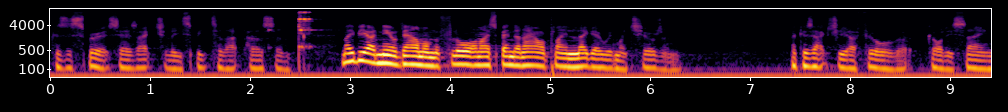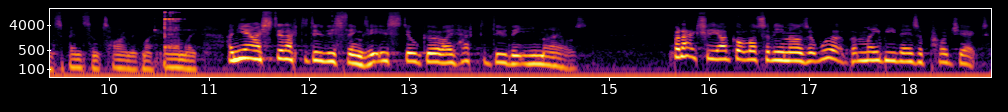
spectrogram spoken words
Because the Spirit says, actually, speak to that person. Maybe I kneel down on the floor and I spend an hour playing Lego with my children. because actually I feel that God is saying, spend some time with my family. And yeah, I still have to do these things. It is still good. I have to do the emails. But actually, I've got lots of emails at work, but maybe there's a project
